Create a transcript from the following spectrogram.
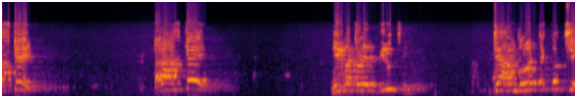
আজকে তারা আজকে নির্বাচনের বিরুদ্ধে যে আন্দোলনটা করছে,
